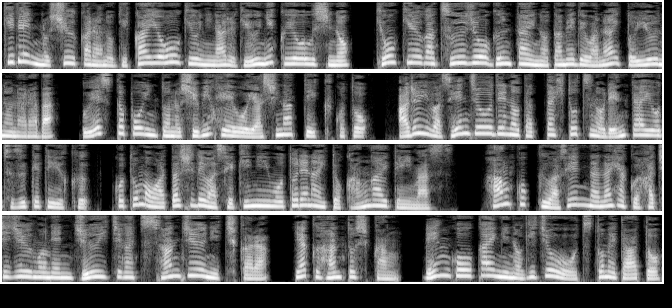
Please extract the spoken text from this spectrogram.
貴殿の州からの議会要求になる牛肉用牛の供給が通常軍隊のためではないというのならば、ウエストポイントの守備兵を養っていくこと、あるいは戦場でのたった一つの連隊を続けていくことも私では責任を取れないと考えています。ハンコックは1785年11月30日から約半年間連合会議の議長を務めた後、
